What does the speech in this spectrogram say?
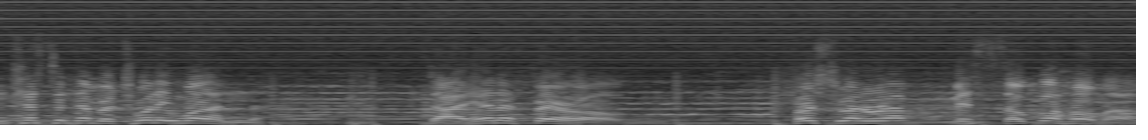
Contestant number 21, Diana Farrell. First runner-up, Miss Oklahoma.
